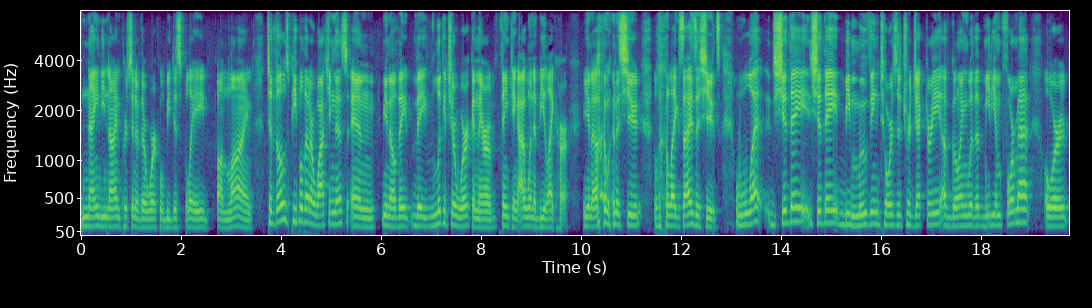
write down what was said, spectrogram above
99% of their work will be displayed online. To those people that are watching this and you know they they look at your work and they're thinking i want to be like her you know i want to shoot like Xyza shoots. What should they should they be moving towards the trajectory of going with a medium format or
